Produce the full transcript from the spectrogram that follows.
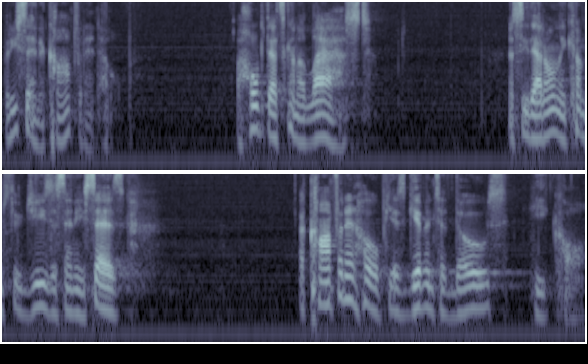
But he's saying a confident hope, a hope that's going to last. And see, that only comes through Jesus. And he says, a confident hope he has given to those he called.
